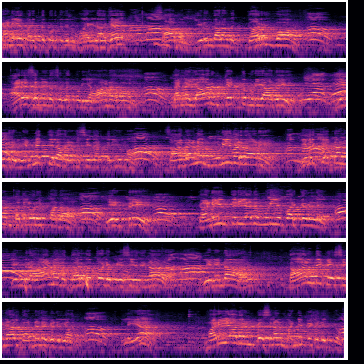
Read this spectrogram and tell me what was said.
கனியை பறித்து கொடுத்ததின் வாயிலாக. சாபம் இருந்தாலும் அந்த கர்வம் அரசன் என்று சொல்லக்கூடிய ஆணவம். தன்னை யாரும் கேட்க முடியாது. என்ற எண்ணத்தில் அவர் என்ன செய்தார் தெரியுமா. சாதாரண முனிவர் தானே. இவர் கேட்டால் நான் பதில் உரைப்பாதா. என்று. கனியும் தெரியாத முனியை பார்க்கவில்லை. என்ற ஆணவ கர்வத்தோடு பேசியதனால். ஏனென்றால் தாழ்ந்து பேசினால் தண்டனை கிடையாது இல்லையா மரியாதையுடன் பேசினால் மன்னிப்பு கிடைக்கும்.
